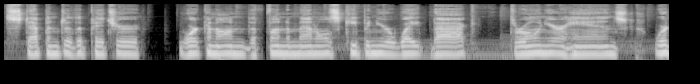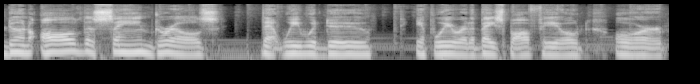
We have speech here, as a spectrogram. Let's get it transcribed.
stepping to the pitcher, working on the fundamentals, keeping your weight back, throwing your hands. We're doing all the same drills that we would do if we were at a baseball field or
